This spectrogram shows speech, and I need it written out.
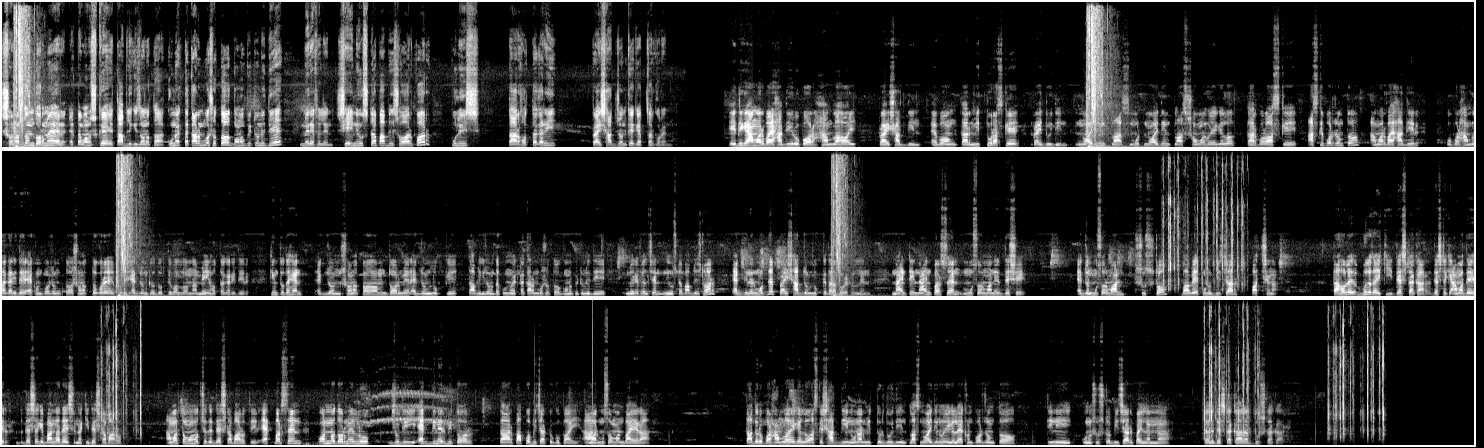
সনাতন ধর্মের একটা মানুষকে তাবলিগি জনতা কোনো একটা কারণবশত গণপিটুনি দিয়ে মেরে ফেলেন। সেই নিউজটা পাবলিশ হওয়ার পর পুলিশ তার হত্যাকারী প্রায় সাতজনকে গ্রেপ্তার করেন। এদিকে আমার ভাই হাদির উপর হামলা হয় প্রায় সাত দিন এবং তার মৃত্যুর আজকে প্রায় দুই দিন, নয় দিন প্লাস মোট নয় দিন প্লাস সময় হয়ে গেল। তারপর আজকে আজকে পর্যন্ত আমার ভাই হাদির উপর হামলাকারীদের এখন পর্যন্ত শনাক্ত করে পুলিশ একজনকেও ধরতে পারল না মেইন হত্যাকারীদের। কিন্তু দেখেন, একজন সনাতন ধর্মের একজন লোককে তাবলিগি জনতা কোনো একটা কারণবশত গণপিটুনি দিয়ে মেরে ফেলছেন নিউজটা পাবলিশ হওয়ার একদিনের মধ্যে প্রায় সাতজন লোককে তারা ধরে ফেললেন। নাইনটি নাইন পার্সেন্ট মুসলমানের দেশে একজন মুসলমান সুষ্ঠুভাবে কোনো বিচার পাচ্ছে না। তাহলে বোঝা যায় কি, দেশটা কার? দেশটা কি আমাদের? দেশটা কি বাংলাদেশ নাকি দেশটা ভারত? আমার তো মনে হচ্ছে যে দেশটা ভারতের। এক পার্সেন্ট অন্য ধর্মের লোক যদি একদিনের ভিতর তার প্রাপ্য বিচারটুকু পায়, আমার মুসলমান ভাইয়েরা, তাদের উপর হামলা হয়ে গেল আজকে সাত দিন, ওনার মৃত্যুর দুই দিন প্লাস নয় দিন হয়ে গেল, এখন পর্যন্ত তিনি কোনো সুষ্ঠু বিচার পাইলেন না। তাহলে দেশটা কার আর দোষটা কার?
